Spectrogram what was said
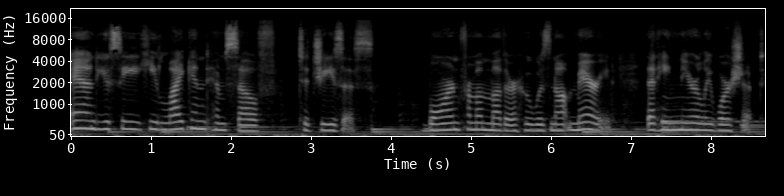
And you see, he likened himself to Jesus, born from a mother who was not married, that he nearly worshiped.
